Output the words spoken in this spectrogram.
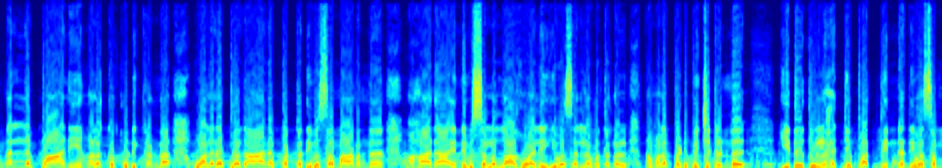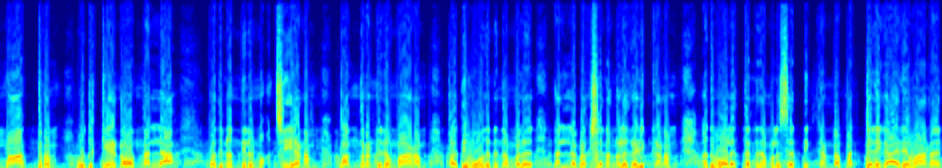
നല്ല പാനീയങ്ങളൊക്കെ കുടിക്കേണ്ട വളരെ പ്രധാനപ്പെട്ട ദിവസമാണെന്ന് മഹാനായ നബി സല്ലല്ലാഹു അലൈഹി വസല്ലമ തങ്ങൾ നമ്മളെ പഠിപ്പിച്ചിട്ടുണ്ട്. ഇത് ദുൽഹജ്ജ് പത്തിന്റെ ദിവസം മാത്രം ഒതുക്കേണ്ട ഒന്നല്ല. പതിനൊന്നിനും ചെയ്യണം പന്ത്രണ്ടിനും വേണം പതിമൂന്നിനും നമ്മൾ നല്ല ഭക്ഷണങ്ങൾ കഴിക്കണം. അതുപോലെ തന്നെ നമ്മൾ ശ്രദ്ധിക്കേണ്ട മറ്റൊരു കാര്യമാണ്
